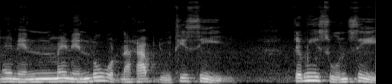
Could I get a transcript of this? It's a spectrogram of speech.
ไม่เน้นไม่เน้นลูดนะครับ อยู่ที่สี่จะมีศูนย์สี่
